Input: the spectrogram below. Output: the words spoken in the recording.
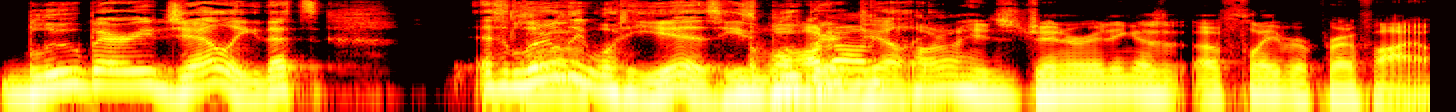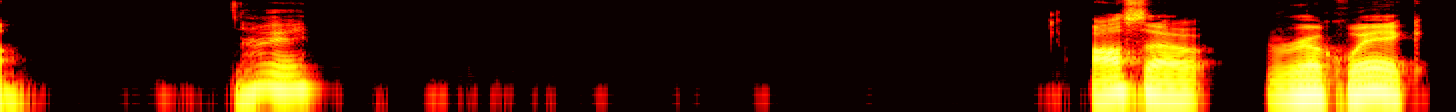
Blueberry jelly. That's that's literally on. what he is. He's Well, hold blueberry on, jelly. Hold on. He's generating a, a flavor profile. Okay. Also, real quick,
